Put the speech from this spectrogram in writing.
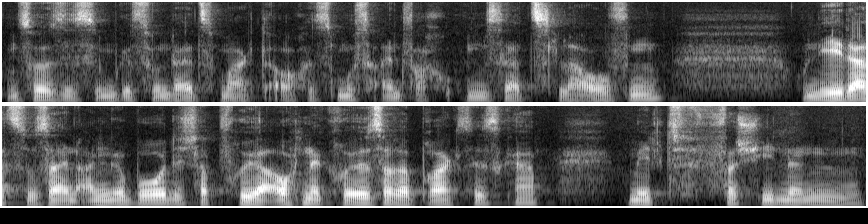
Und so ist es im Gesundheitsmarkt auch. Es muss einfach Umsatz laufen. Und jeder hat so sein Angebot. Ich habe früher auch eine größere Praxis gehabt mit verschiedenen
